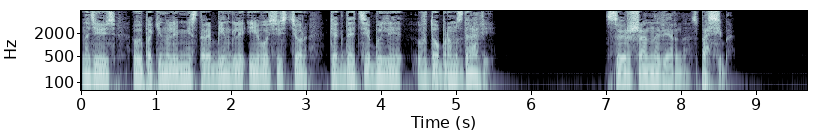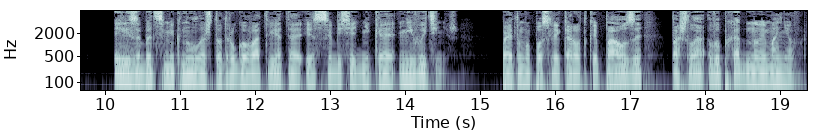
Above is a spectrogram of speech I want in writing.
Надеюсь, вы покинули мистера Бингли и его сестер, когда те были в добром здравии. Совершенно верно, спасибо. Элизабет смекнула, что другого ответа из собеседника не вытянешь, поэтому после короткой паузы пошла в обходной маневр.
